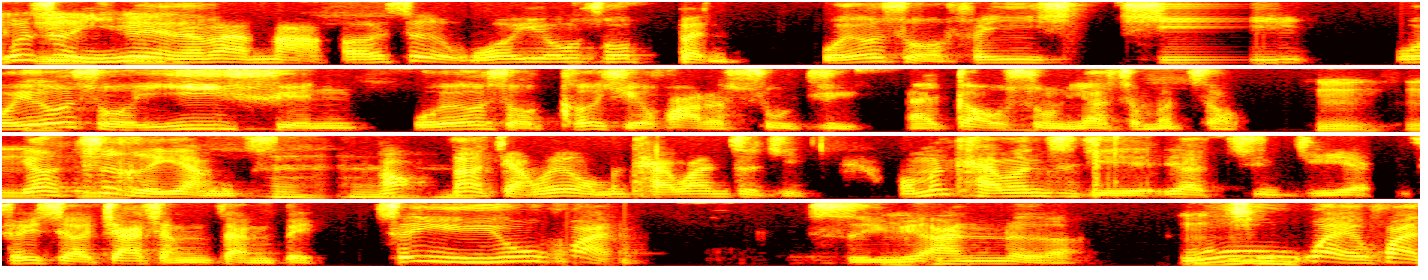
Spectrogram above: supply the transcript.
不是一嗯味的谩骂，而是我有所本，我有所分析，我有所依循，我有所科学化的数据来告诉你要怎么走，嗯嗯，要这个样子。好，那讲回我们台湾自己，我们台湾自己要自己随时要加强战备，生于忧患，死于安乐啊。无外患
